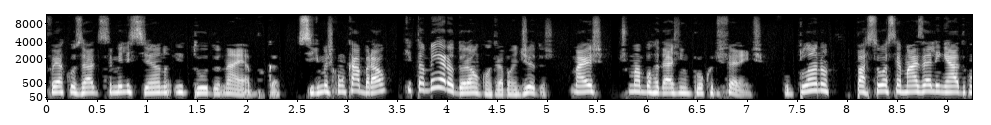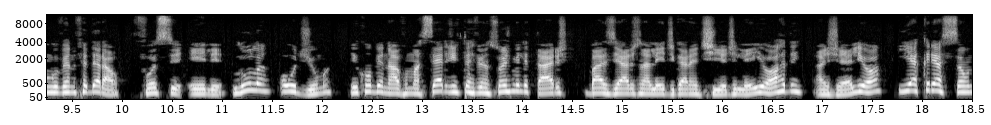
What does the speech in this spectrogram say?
foi acusado de ser miliciano e tudo na época. Seguimos com Cabral, que também era durão contra bandidos, mas de uma abordagem um pouco diferente. O plano passou a ser mais alinhado com o governo federal, fosse ele Lula ou Dilma, e combinava uma série de intervenções militares baseadas na Lei de Garantia de Lei e Ordem, a GLO, e a criação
